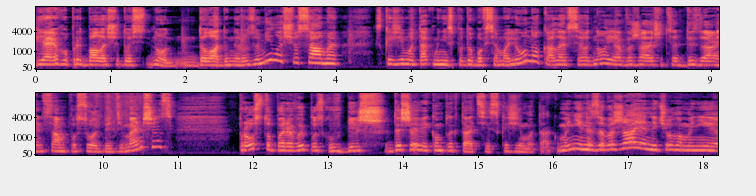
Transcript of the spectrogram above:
я його придбала ще досі, ну, до ладу не розуміла, що саме. Скажімо так, мені сподобався малюнок, але все одно я вважаю, що це дизайн сам по собі Dimensions. Просто перевипуск в більш дешевій комплектації, скажімо так. Мені не заважає, нічого мені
